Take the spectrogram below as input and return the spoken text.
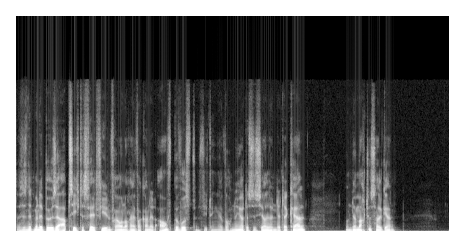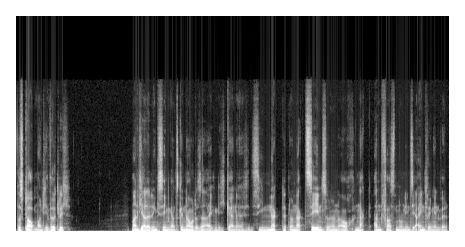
Das ist nicht mal eine böse Absicht, das fällt vielen Frauen auch einfach gar nicht auf, bewusst. Sie denken einfach, naja, das ist ja ein netter Kerl und der macht das halt gern. Das glauben manche wirklich. Manche allerdings sehen ganz genau, dass er eigentlich gerne sie nackt, nicht nur nackt sehen, sondern auch nackt anfassen und in sie eindringen will.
